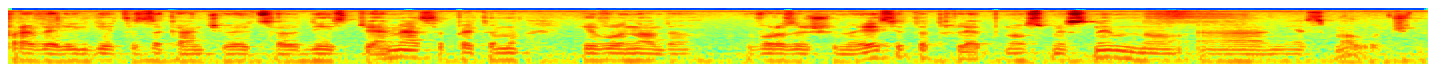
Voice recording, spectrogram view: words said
проверить, где это заканчивается действие мяса, поэтому его надо, его разрешено есть этот хлеб, но с мясным, но э, не с молочным.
